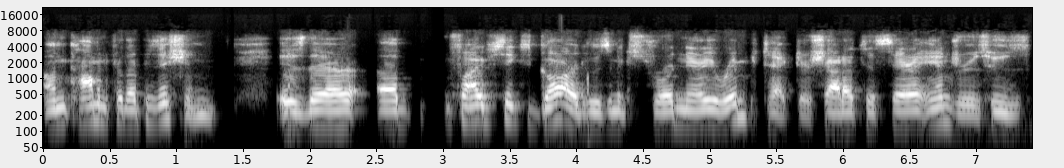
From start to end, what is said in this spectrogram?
uncommon for their position? Is there a five six guard who's an extraordinary rim protector? Shout out to Sarah Andrews, who's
